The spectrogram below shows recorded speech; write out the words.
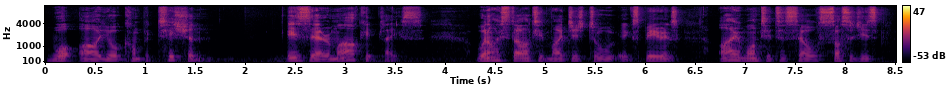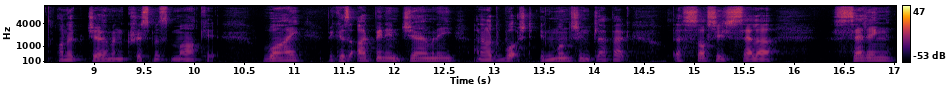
what are your competition, is there a marketplace? When I started my digital experience, I wanted to sell sausages on a German Christmas market. Why? Because I'd been in Germany and I'd watched in Mönchengladbach a sausage seller selling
